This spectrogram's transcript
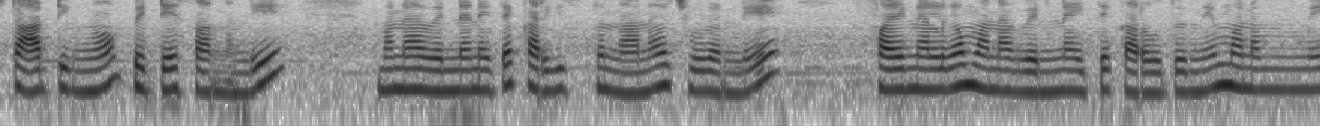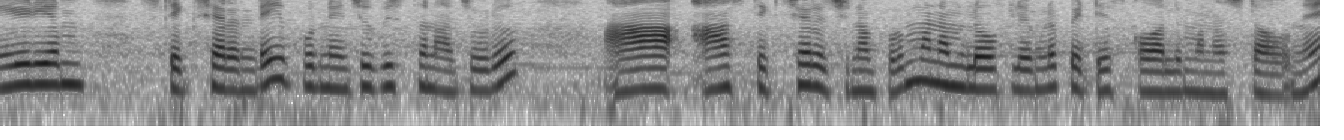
స్టార్టింగ్ పెట్టేసానండి మన వెన్ననైతే కరిగిస్తున్నాను చూడండి. ఫైనల్గా మన వెన్న అయితే కరుగుతుంది. మనం మీడియం స్టెక్చర్ అంటే ఇప్పుడు నేను చూపిస్తున్నా చూడు ఆ స్టెక్చర్ వచ్చినప్పుడు మనం లో ఫ్లేమ్లో పెట్టేసుకోవాలి మన స్టవ్ని.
